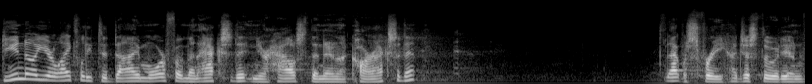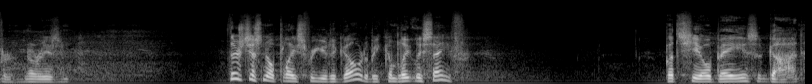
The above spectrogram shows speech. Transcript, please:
Do you know you're likely to die more from an accident in your house than in a car accident? That was free. I just threw it in for no reason. There's just no place for you to go to be completely safe. But she obeys God.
